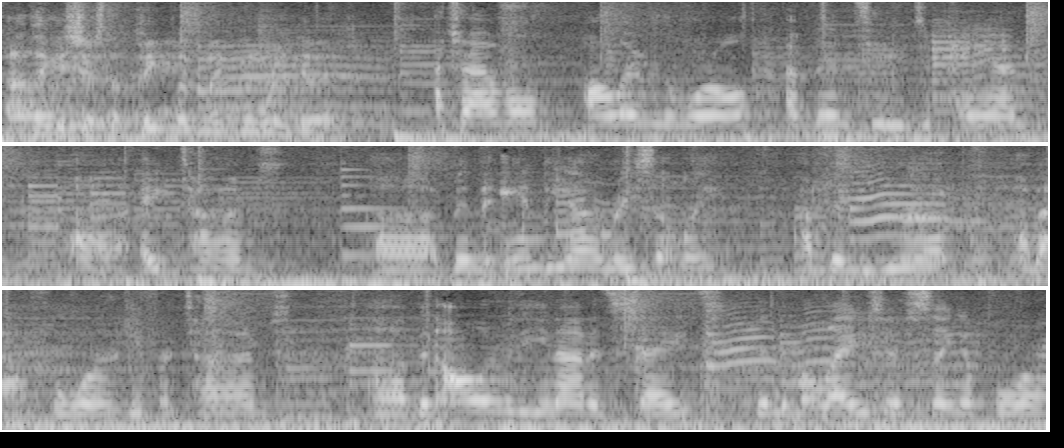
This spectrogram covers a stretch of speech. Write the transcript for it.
I think it's just the people that make me want to do it. I travel all over the world. I've been to Japan uh, eight times. Uh, I've been to India recently. I've been to Europe about four different times. Uh, I've been all over the United States. Been to Malaysia, Singapore.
